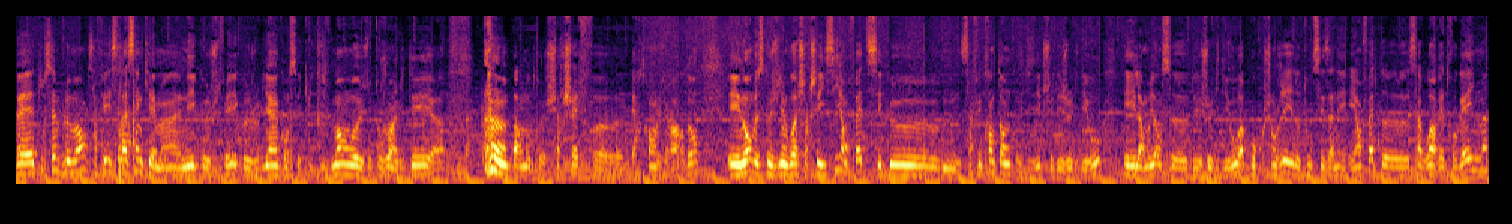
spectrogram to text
Ben, tout simplement, ça fait c'est la cinquième hein, année que je fais et que je viens consécutivement. Euh, Je suis toujours invité euh, par notre cher chef euh, Bertrand Girardon. Et non, mais ce que je viens voir chercher ici, en fait, c'est que hum, ça fait 30 ans que je disais que je fais des jeux vidéo et l'ambiance des jeux vidéo a beaucoup changé de toutes ces années. Et en fait, savoir rétro game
